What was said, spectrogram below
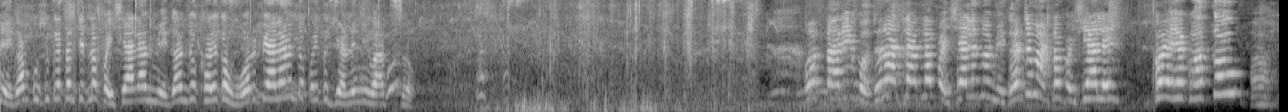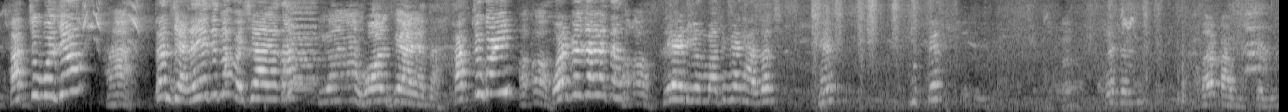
મેઘામ પૂછું કે તને કેટલા પૈસા આલ્યા મેઘાન મેઘામ જો ખરેખર સો રૂપિયા આલ્યા ને તો પછી તો જાણીની વાત છે. ઓ તારી બધો આટલા આટલા પૈસા આલે તો મેઘા ચમ આટલા પૈસા આલે? કોઈ એક વાત કહું? સાચું બોલજો? હા. તને જાણીએ કેટલા પૈસા આલ્યા હતા ઈવન સો રૂપિયા આલ્યા હતા સાચું કોઈ. સો રૂપિયા આલ્યા હતા લે ડીએમ બાજુ બેઠ હાલ જ. હે? ઉઠ. પે લે કાબુ કરી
